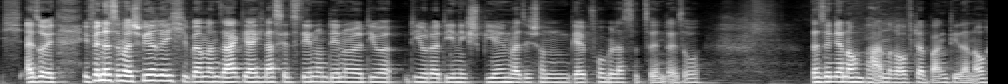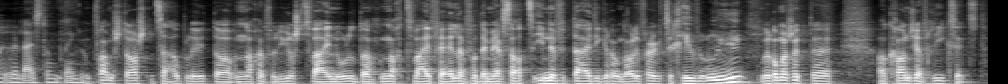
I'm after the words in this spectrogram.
ich, also ich, ich finde es immer schwierig, wenn man sagt, ja, ich lasse jetzt den und den oder die, die oder die nicht spielen, weil sie schon gelb vorbelastet sind. Also da sind ja noch ein paar andere auf der Bank, die dann auch ihre Leistung bringen. Vor allem stehst du saublöd da und nachher verlierst du 2-0 da, nach zwei Fehlern von dem Ersatz-Innenverteidiger und alle fragen sich, «Hm, warum hast du nicht äh, Akanji einfach eingesetzt?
